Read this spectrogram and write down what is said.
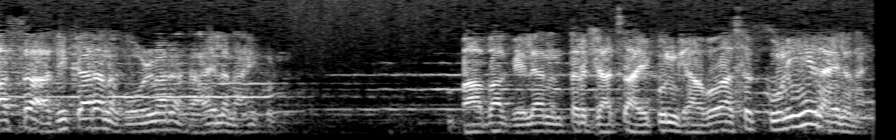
असं अधिकारानं बोलणारं राहिलं नाही कोणी. बाबा गेल्यानंतर ज्याचं ऐकून घ्यावं असं कोणीही राहिलं नाही.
